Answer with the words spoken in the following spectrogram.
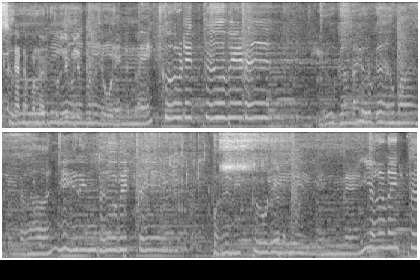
பயங்கர செட்டப் பண்ணாரு? துள்ளி துள்ளி பிடிச்சி ஓடிட்டு என்னை கொடுத்து விடு. யுகம் யுகமாய் நான் எரிந்து விட்டேன். பனித்துளியே என்னை அணைத்து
